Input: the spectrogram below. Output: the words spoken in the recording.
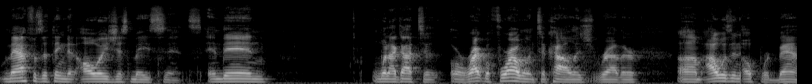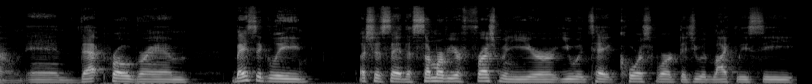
Math was a thing that always just made sense. And then when I got to, or right before I went to college, rather, um, I was in Upward Bound, and that program basically, let's just say, the summer of your freshman year, you would take coursework that you would likely see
